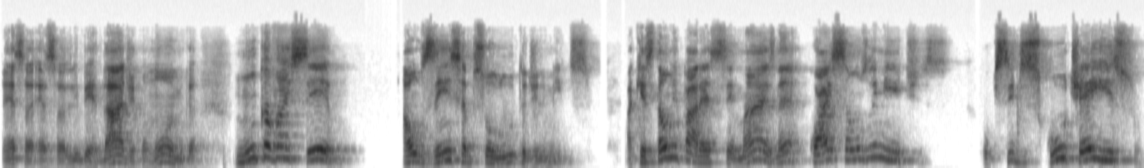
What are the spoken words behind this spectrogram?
essa, essa liberdade econômica, nunca vai ser ausência absoluta de limites. A questão me parece ser mais, né? Quais são os limites? O que se discute é isso.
